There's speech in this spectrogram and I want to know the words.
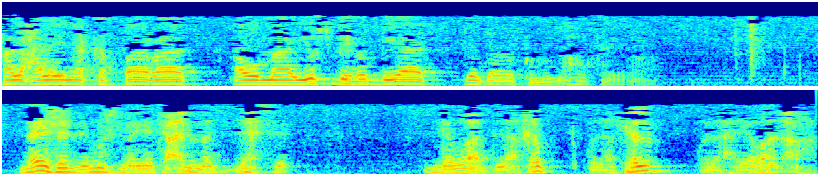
هل علينا كفارات أو ما يشبه الديات. جزاكم الله خيرا. ليس للمسلم أن يتعمد دهس الدواب لا قط ولا كلب ولا حيوان آخر.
